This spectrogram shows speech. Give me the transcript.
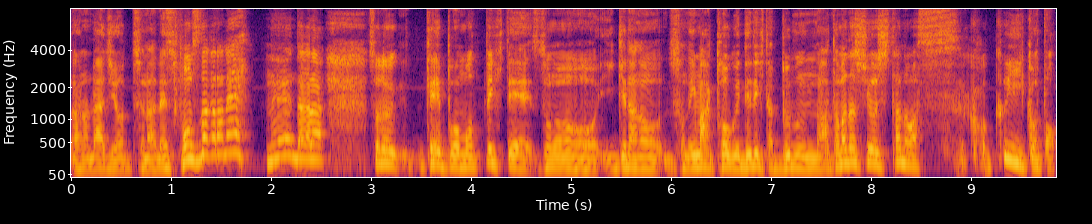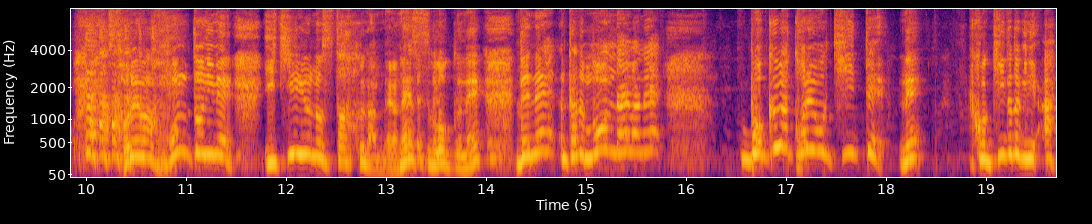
あのラジオっていうのはレスポンスだからね。ねだからそのテープを持ってきてその池田のその今トークに出てきた部分の頭出しをしてしたのはすごくいいこと。それは本当にね、一流のスタッフなんだよね、すごくね。でね、ただ問題はね、僕はこれを聞いて、ね、こう聞いた時に、あ、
